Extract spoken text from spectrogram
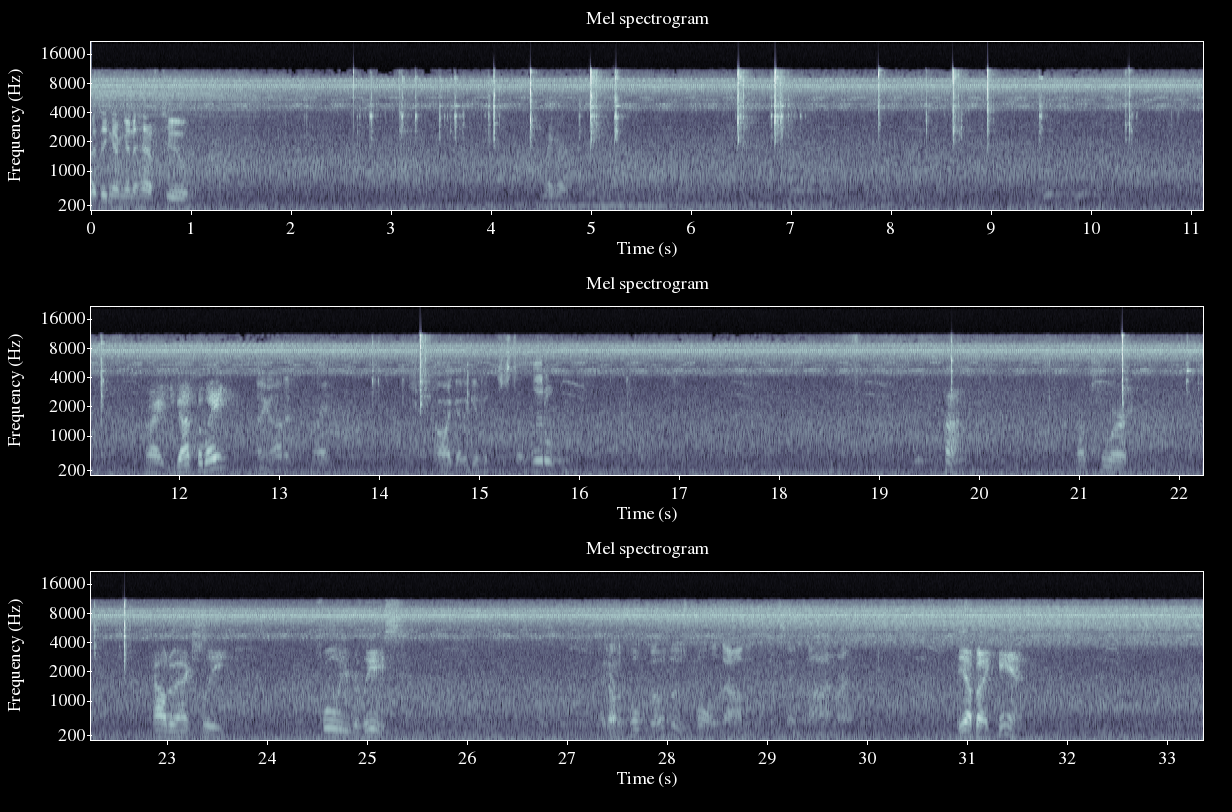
I think I'm going to have to. Hang on. Alright, you got the weight? I got it. Alright. Oh, I gotta give it just a little. Huh. Not sure how to actually fully release. I gotta pull both those poles out at the same time, right? Yeah, but I can't.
